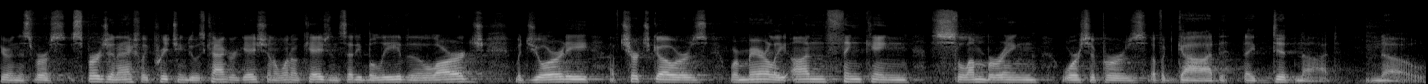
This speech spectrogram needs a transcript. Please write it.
here in this verse. Spurgeon, actually preaching to his congregation on one occasion, said he believed that a large majority of churchgoers were merely unthinking, slumbering worshippers of a God they did not know.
